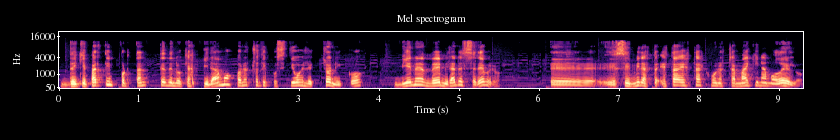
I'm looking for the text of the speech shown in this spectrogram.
de que parte importante de lo que aspiramos para nuestros dispositivos electrónicos viene de mirar el cerebro. Eh, y decir, mira, esta, esta es como nuestra máquina modelo,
